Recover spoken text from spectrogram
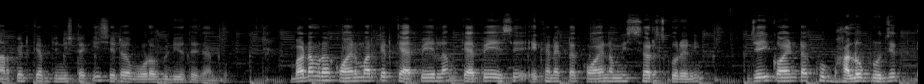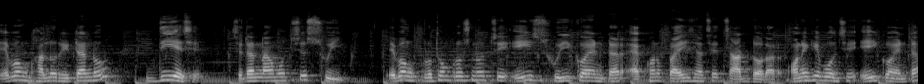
মার্কেট ক্যাপ জিনিসটা কি সেটাও বড় ভিডিওতে জানব। বাট আমরা কয়েন মার্কেট ক্যাপে এলাম ক্যাপে এসে এখানে একটা কয়েন আমি সার্চ করে নিই, যেই কয়েনটা খুব ভালো প্রজেক্ট এবং ভালো রিটার্নও দিয়েছে, সেটার নাম হচ্ছে সুই। এবং প্রথম প্রশ্ন হচ্ছে, এই সুই কয়েনটার এখন প্রাইস আছে চার ডলার অনেকে বলছে, এই কয়েনটা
